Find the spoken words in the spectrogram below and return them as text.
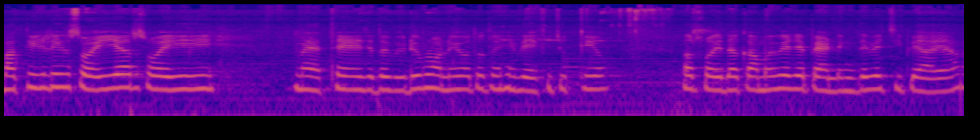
ਬਾਕੀ ਜਿਹੜੀ ਰਸੋਈ ਆ, ਰਸੋਈ ਮੈਂ ਇੱਥੇ ਜਦੋਂ ਵੀਡੀਓ ਬਣਾਉਣੀ ਉਹ ਤਾਂ ਤੁਸੀਂ ਵੇਖ ਚੁੱਕੇ ਹੋ। ਰਸੋਈ ਦਾ ਕੰਮ ਵੀ ਅਜੇ ਪੈਂਡਿੰਗ ਦੇ ਵਿੱਚ ਹੀ ਪਿਆ ਆ।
